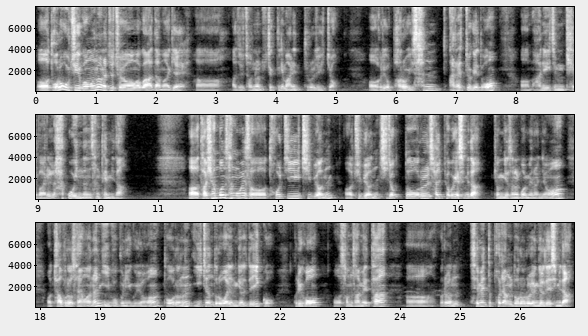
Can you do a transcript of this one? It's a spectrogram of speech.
어, 도로 우측에 보면은 아주 조용하고 아담하게 아, 아주 전원주택들이 많이 들어져 있죠. 어, 그리고 바로 이 산 아래쪽에도 어, 많이 지금 개발을 하고 있는 상태입니다. 아, 다시 한번 상공에서 토지 주변, 어, 주변 지적도를 살펴보겠습니다. 경계선을 보면은요, 어, 답으로 사용하는 이 부분이고요. 도로는 이전도로와 연결돼 있고, 그리고 어, 3, 4m 어, 그런 세멘트 포장 도로로 연결되어 있습니다.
